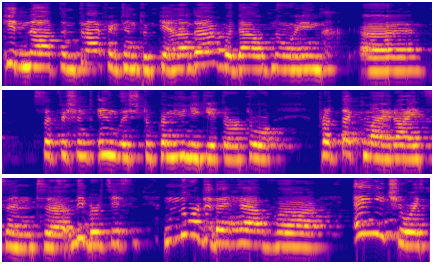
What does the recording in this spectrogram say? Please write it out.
kidnapped, and trafficked into Canada without knowing sufficient English to communicate or to protect my rights and uh, liberties, nor did I have uh, any choice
